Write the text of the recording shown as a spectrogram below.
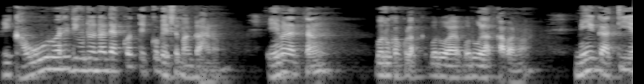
මේ කවුරු හරි දිනුන දැක්කොත් එක්ක බෙසමක් ගහනවා. එහෙම නැත්නම් බොරු කකුලක් බොරු බොරුලක් කපනවා. මේ ගතිය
